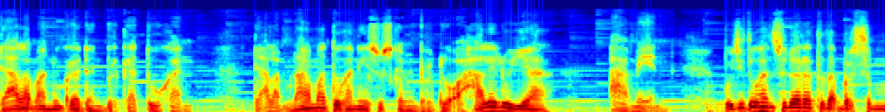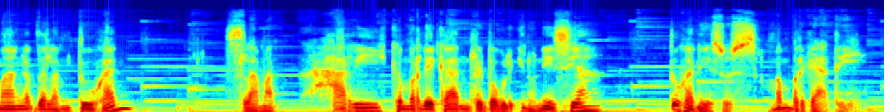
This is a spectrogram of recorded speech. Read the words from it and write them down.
dalam anugerah dan berkat Tuhan. Dalam nama Tuhan Yesus kami berdoa. Haleluya. Amin. Puji Tuhan saudara tetap bersemangat dalam Tuhan. Selamat Hari Kemerdekaan Republik Indonesia. Tuhan Yesus memberkati.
